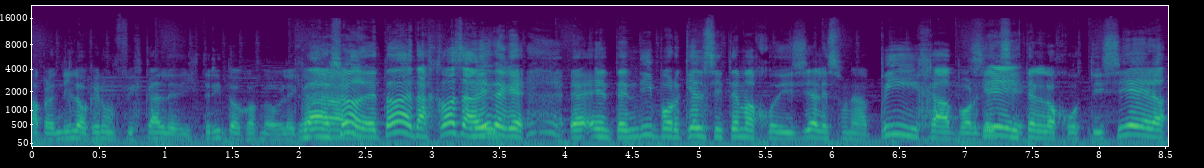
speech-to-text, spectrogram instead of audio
Aprendí lo que era un fiscal de distrito con doble K. Claro. Yo de todas estas cosas, Sí. viste, que eh, entendí por qué el sistema judicial es una pija, por qué Sí. existen los justicieros,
